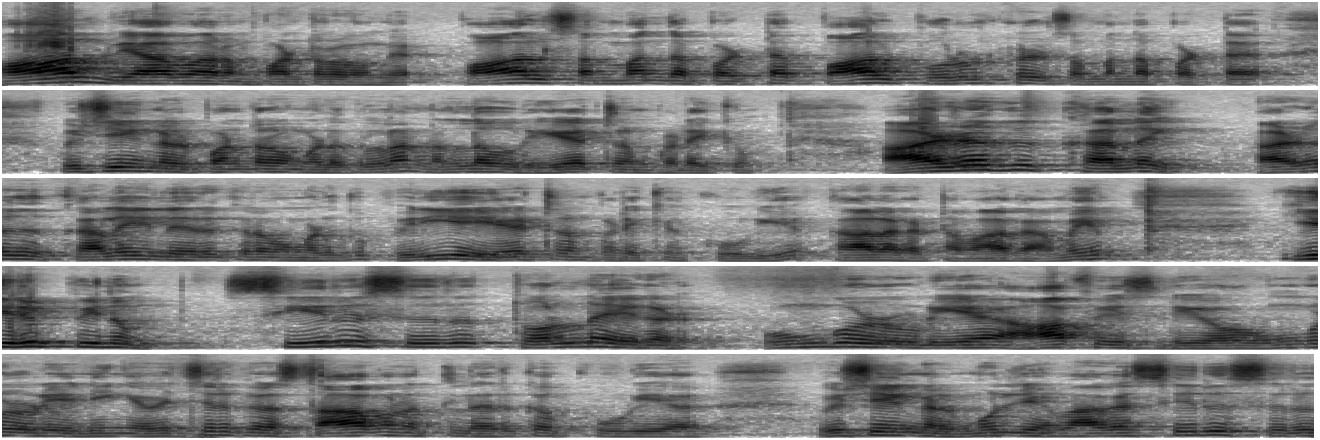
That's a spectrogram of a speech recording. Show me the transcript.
பால் வியாபாரம் பண்ணுறவங்க பால் சம்பந்தப்பட்ட பால் பொருட்கள் சம்பந்தப்பட்ட விஷயங்கள் பண்ணுறவங்களுக்கெல்லாம் நல்ல ஒரு ஏற்றம் கிடைக்கும். அழகு கலை அழகு கலையில் இருக்கிறவங்களுக்கு பெரிய ஏற்றம் கிடைக்கக்கூடிய காலகட்டமாக அமையும். இருப்பினும் சிறு சிறு தொல்லைகள் உங்களுடைய ஆஃபீஸ்லேயோ உங்களுடைய நீங்கள் வச்சிருக்கிற ஸ்தாபனத்தில் இருக்கக்கூடிய விஷயங்கள் மூலியமாக சிறு சிறு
